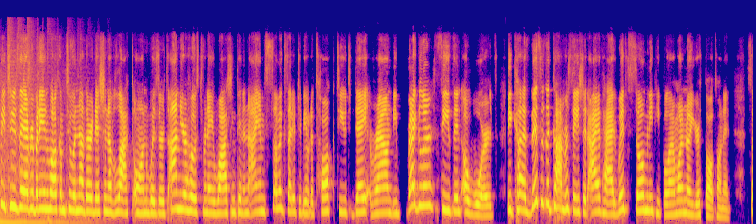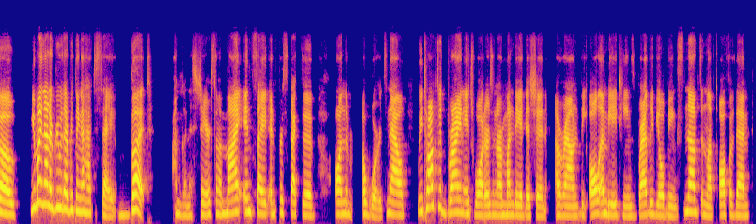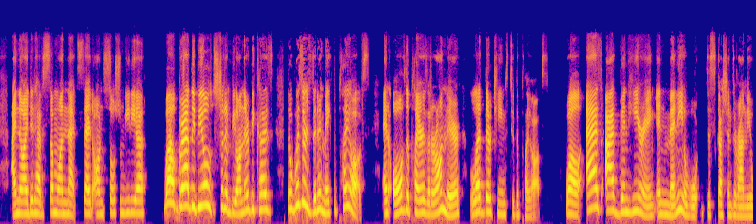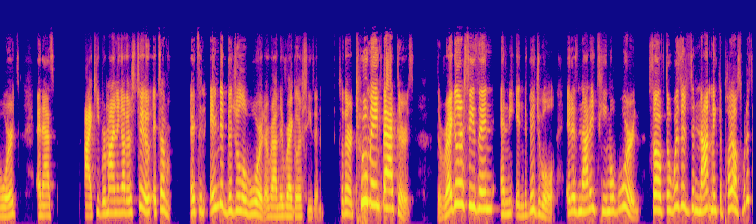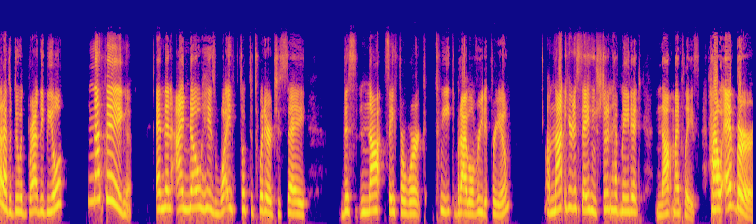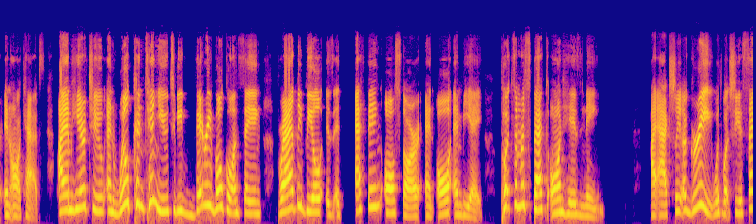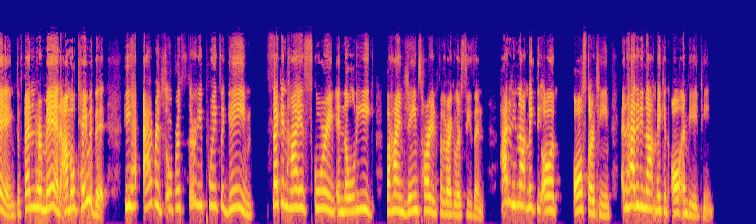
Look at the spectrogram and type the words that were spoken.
Happy Tuesday, everybody, and welcome to another edition of Locked On Wizards. I'm your host, Renee Washington, and I am so excited to be able to talk to you today around the regular season awards because this is a conversation I have had with so many people, and I want to know your thoughts on it. So, you might not agree with everything I have to say, but I'm going to share some of my insight and perspective on the awards. Now, we talked with Brian H. Waters in our Monday edition around the all NBA teams, Bradley Beal being snubbed and left off of them. I know I did have someone that said on social media, well, Bradley Beal shouldn't be on there because the Wizards didn't make the playoffs and all of the players that are on there led their teams to the playoffs. Well, as I've been hearing in many award discussions around the awards, and as I keep reminding others too, it's a it's an individual award around the regular season. So there are two main factors: the regular season and the individual. It is not a team award. So if the Wizards did not make the playoffs, what does that have to do with Bradley Beal? Nothing. And then I know his wife took to Twitter to say this not safe for work tweet, but I will read it for you. I'm not here to say who shouldn't have made it, not my place. However, in all caps, I am here to and will continue to be very vocal on saying Bradley Beal is an effing all star and all NBA. Put some respect on his name. I actually agree with what she is saying. Defending her man, I'm okay with it. He averaged over 30 points a game, second highest scoring in the league behind James Harden for the regular season. How did he not make the all all star team? And how did he not make an all NBA team?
